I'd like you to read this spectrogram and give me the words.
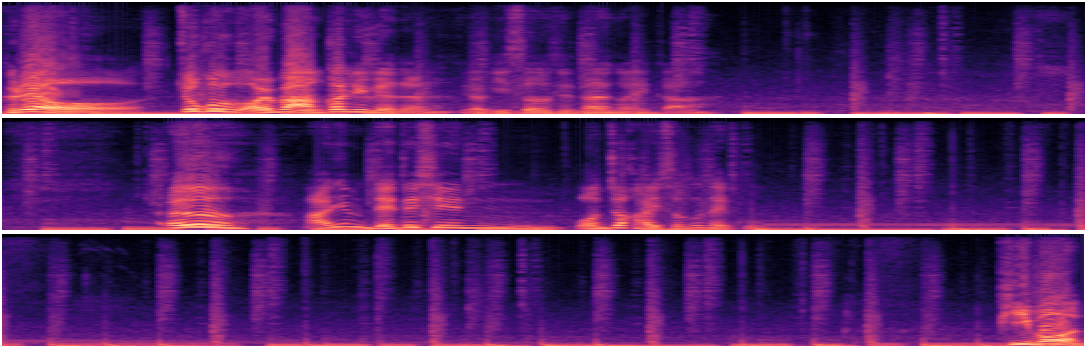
그래요. 조금 얼마 안 걸리면은 여기 있어도 된다는 거니까. 응 아니면 내 대신 먼저 가 있어도 되고. 비번.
